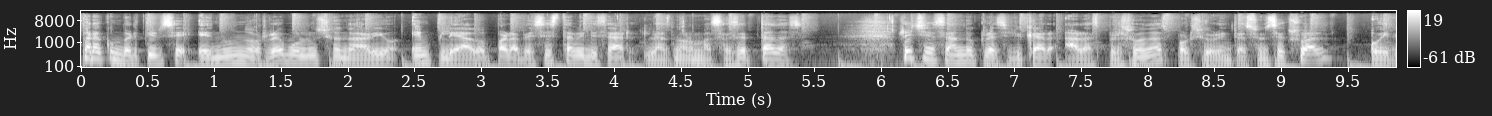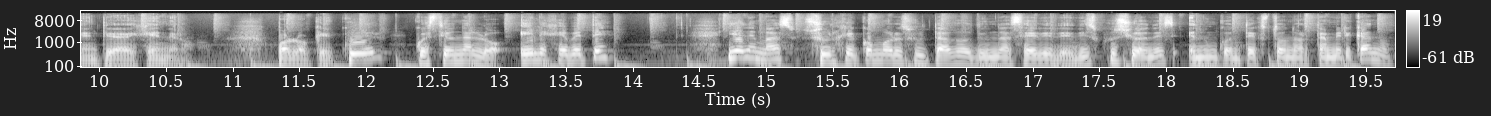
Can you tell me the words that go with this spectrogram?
para convertirse en uno revolucionario empleado para desestabilizar las normas aceptadas, rechazando clasificar a las personas por su orientación sexual o identidad de género, por lo que queer cuestiona lo LGBT y además surge como resultado de una serie de discusiones en un contexto norteamericano,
